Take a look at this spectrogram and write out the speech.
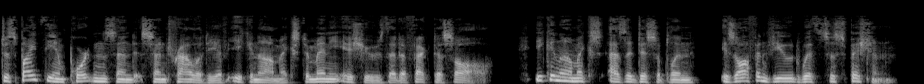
Despite the importance and centrality of economics to many issues that affect us all, economics as a discipline is often viewed with suspicion.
